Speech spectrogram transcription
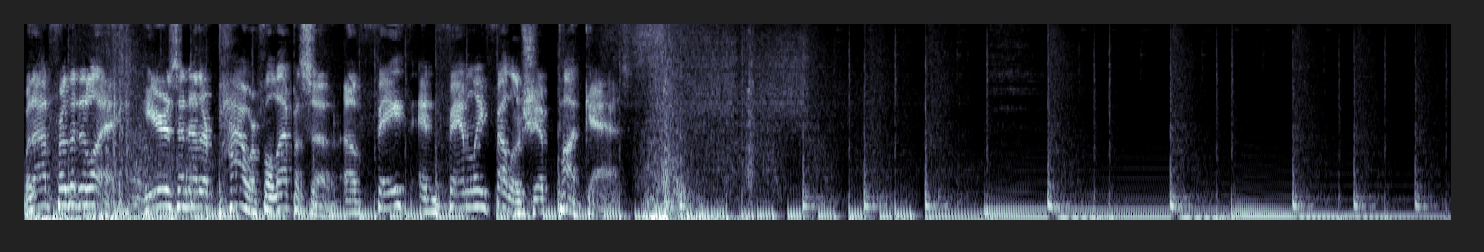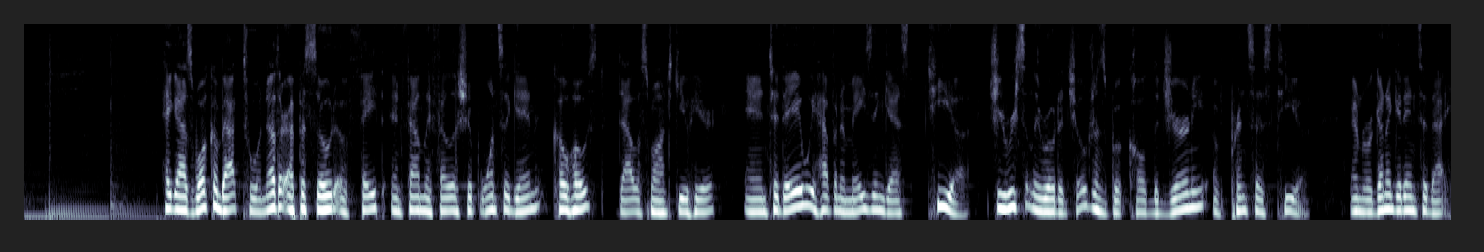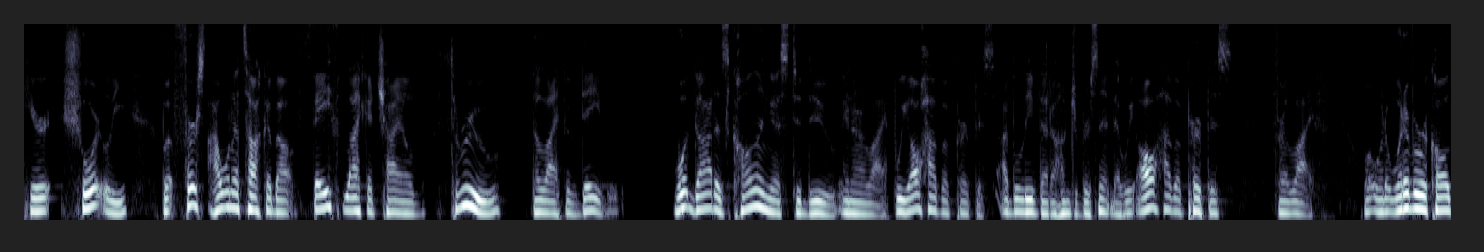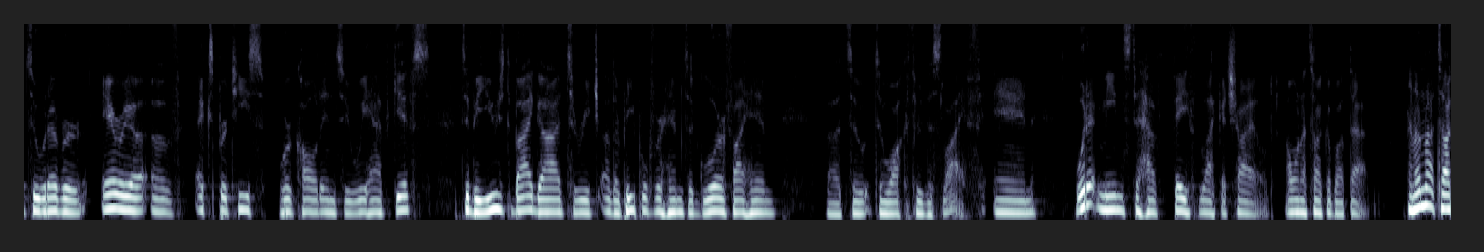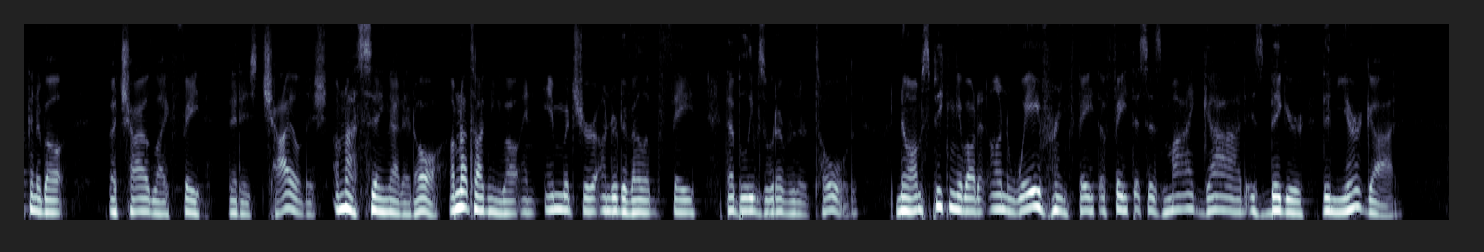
Without further delay, here's another powerful episode of Faith and Family Fellowship Podcast. Hey guys, welcome back to another episode of Faith and Family Fellowship. Once again, co host Dallas Montague here. And today we have an amazing guest, Tia. She recently wrote a children's book called The Journey of Princess Tia. And we're going to get into that here shortly. But first, I want to talk about faith like a child through the life of David. What God is calling us to do in our life. We all have a purpose. I believe that 100%, that we all have a purpose for life. Whatever we're called to, whatever area of expertise we're called into, we have gifts to be used by God to reach other people for Him, to glorify Him, uh, to, to walk through this life. And what it means to have faith like a child. I want to talk about that. And I'm not talking about a childlike faith that is childish. I'm not saying that at all. I'm not talking about an immature, underdeveloped faith that believes whatever they're told. No, I'm speaking about an unwavering faith, a faith that says, My God is bigger than your God.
